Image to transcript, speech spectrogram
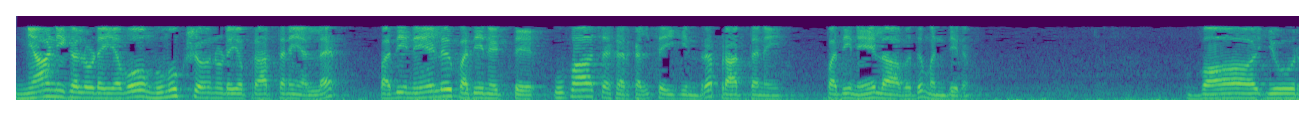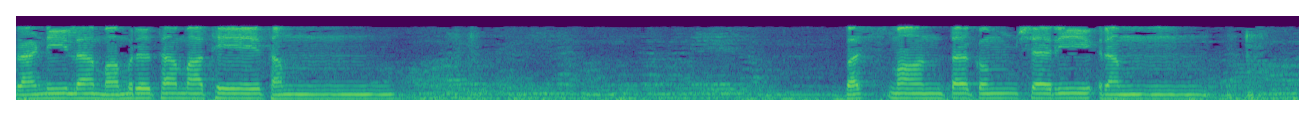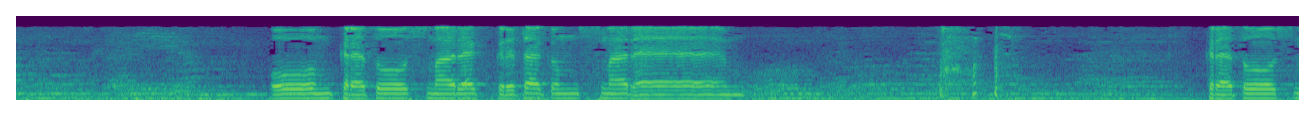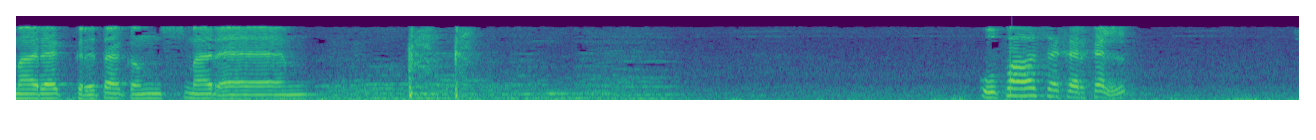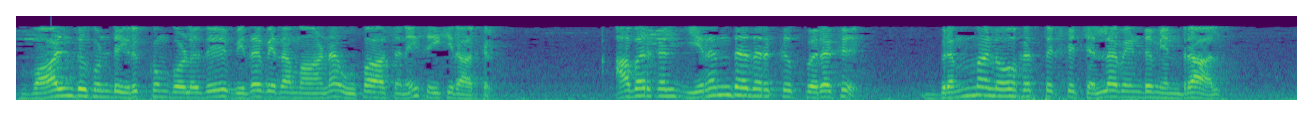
ஞானிகளுடையவோ முமுக்ஷவனுடைய பிரார்த்தனை அல்ல. பதினேழு பதினெட்டு உபாசகர்கள் செய்கின்ற பிரார்த்தனை. பதினேழாவது மந்திரம். वायुरनिलममृतमथेथम् भस्मान्तकुं शरीरम् ॐ क्रतो स्मर कृतकुं स्मर क्रतो स्मर कृतकुं स्मर உபாசகர்கள் வாழ்ந்து கொண்டு இருக்கும் பொழுது விதவிதமான உபாசனை செய்கிறார்கள். அவர்கள் இறந்ததற்கு பிறகு பிரம்மலோகத்திற்கு செல்ல வேண்டும் என்றால்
